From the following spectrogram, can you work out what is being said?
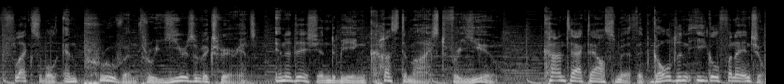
flexible, and proven through years of experience, in addition to being customized for you. Contact Al Smith at Golden Eagle Financial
